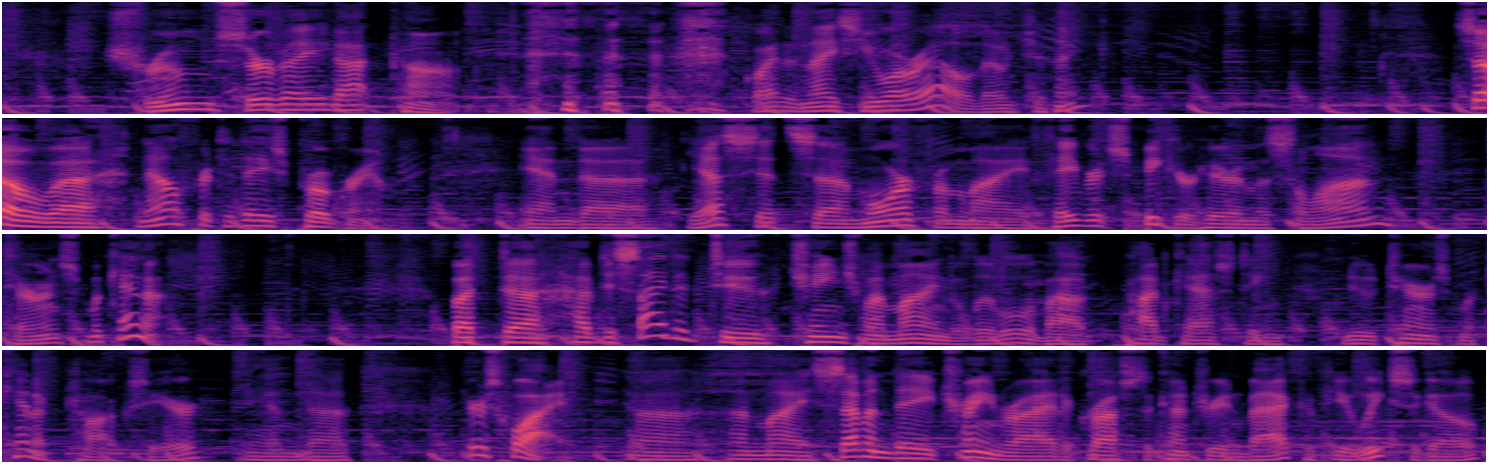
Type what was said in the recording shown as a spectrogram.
shroomsurvey.com. quite a nice URL, don't you think? So, uh, now for today's program. And uh, yes, it's uh, more from my favorite speaker here in the salon, Terence McKenna. But uh, I've decided to change my mind a little about podcasting new Terence McKenna talks here, and uh, here's why. Uh, on my seven day train ride across the country and back a few weeks ago,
